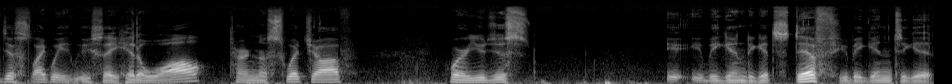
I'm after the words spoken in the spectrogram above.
just like we, we say, hit a wall, turn the switch off, where you just, you, you begin to get stiff, you begin to get,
